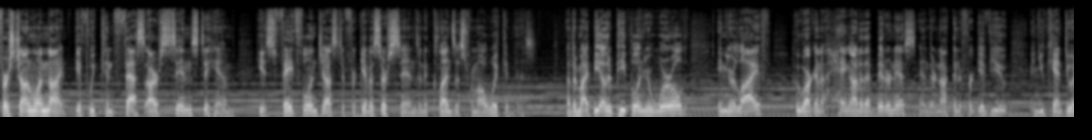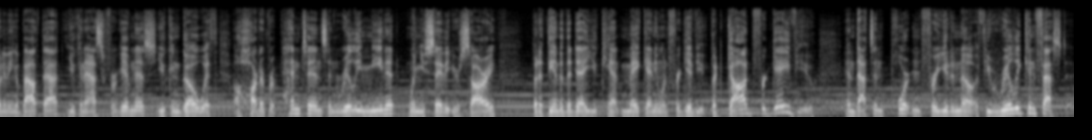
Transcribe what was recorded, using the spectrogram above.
1 John 1 9, if we confess our sins to Him, He is faithful and just to forgive us our sins and to cleanse us from all wickedness. Now, there might be other people in your world, in your life, who are going to hang out of that bitterness and they're not going to forgive you, and you can't do anything about that. You can ask forgiveness. You can go with a heart of repentance and really mean it when you say that you're sorry. But at the end of the day, you can't make anyone forgive you. But God forgave you, and that's important for you to know. If you really confessed it,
